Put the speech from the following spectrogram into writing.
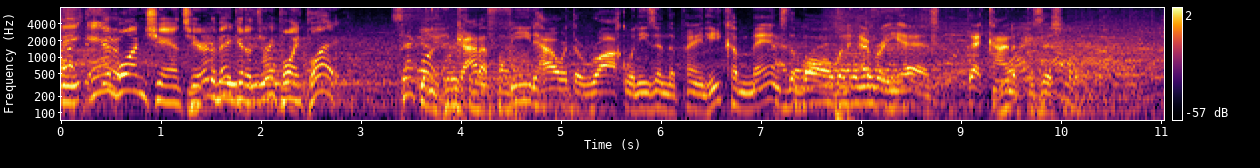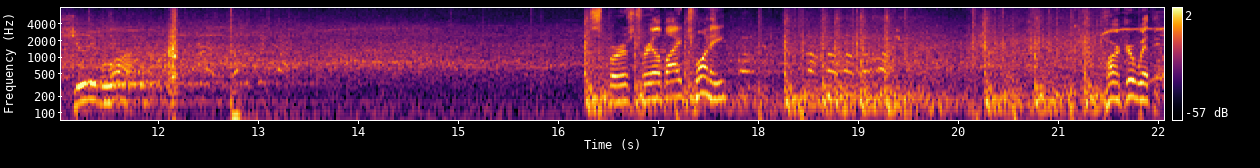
the and one chance here to make it a three-point play. You gotta feed Howard the rock when he's in the paint. He commands the ball whenever he has that kind of position. Shooting one. Spurs trail by 20. Parker with it.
